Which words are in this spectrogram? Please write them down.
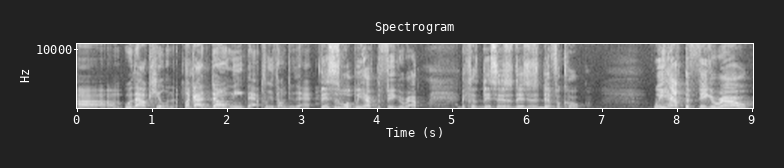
um, without killing them. Like I don't need that. Please don't do that. this is what we have to figure out because this is this is difficult. We have to figure out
